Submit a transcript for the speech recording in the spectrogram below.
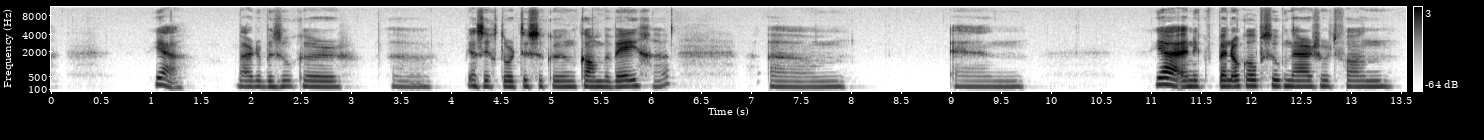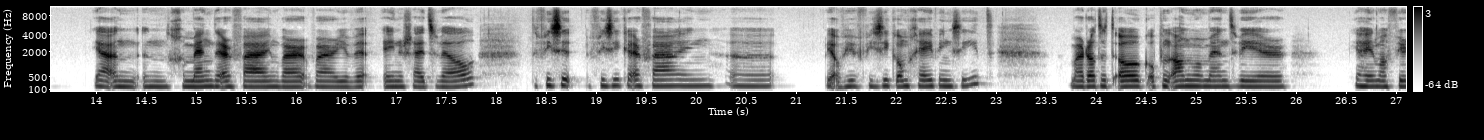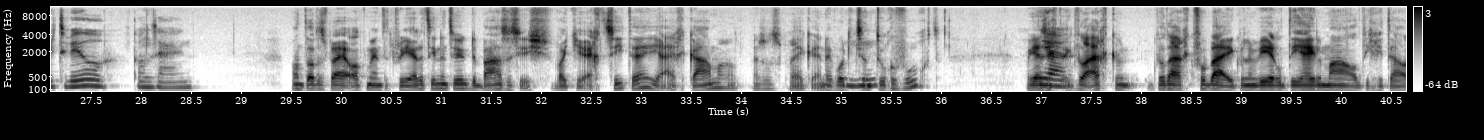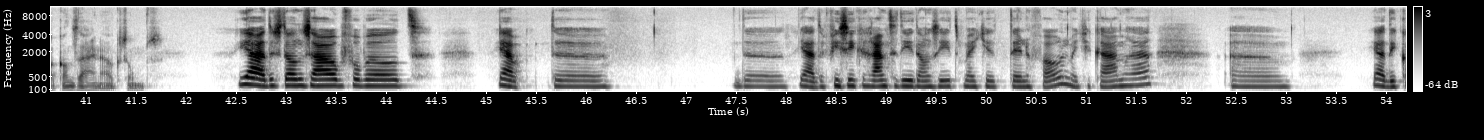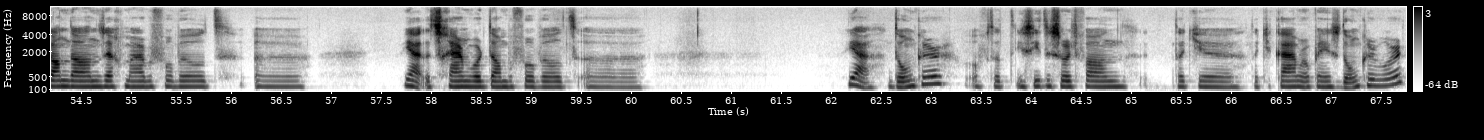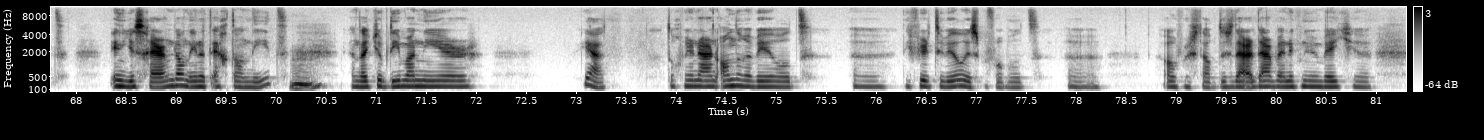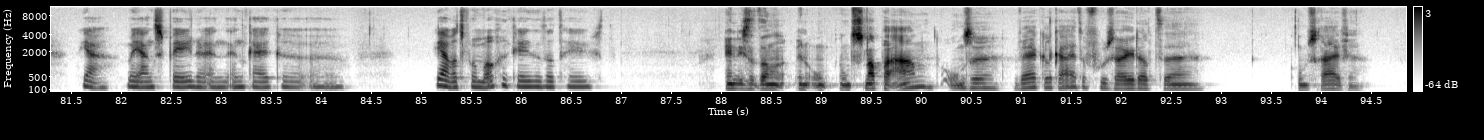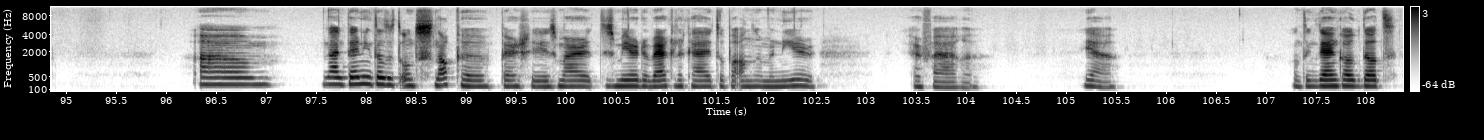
Ja, waar de bezoeker eh, ja, zich door tussen kun, kan bewegen. Ehm, en. Ja, en ik ben ook op zoek naar een soort van ja, een, een gemengde ervaring waar, waar je enerzijds wel de fysi- fysieke ervaring eh, ja, of je fysieke omgeving ziet, maar dat het ook op een ander moment weer ja, helemaal virtueel kan zijn. Want dat is bij augmented reality natuurlijk. De basis is wat je echt ziet, hè? je eigen kamer, bij zo'n spreken. En daar wordt iets aan Mhm. toegevoegd. Maar jij zegt, Ja. ik, wil eigenlijk een, ik wil daar eigenlijk voorbij. Ik wil een wereld die helemaal digitaal kan zijn ook soms. Ja, dus dan zou bijvoorbeeld ja, de, de, ja, de fysieke ruimte die je dan ziet met je telefoon, met je camera, ehm, ja, die kan dan zeg maar bijvoorbeeld, eh, ja, het scherm wordt dan bijvoorbeeld, eh, ja, donker. Of dat je ziet een soort van dat je, dat je kamer opeens donker wordt. In je scherm dan, in het echt dan niet. Mhm. En dat je op die manier, ja, toch weer naar een andere wereld, eh, die virtueel is bijvoorbeeld, eh, overstapt. Dus daar, daar ben ik nu een beetje ja, mee aan het spelen en, en kijken ja, wat voor mogelijkheden dat heeft. En is dat dan een on- ontsnappen aan onze werkelijkheid? Of hoe zou je dat eh, omschrijven? Ehm, nou, ik denk niet dat het ontsnappen per se is, maar het is meer de werkelijkheid op een andere manier ervaren. Ja. Want ik denk ook dat,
